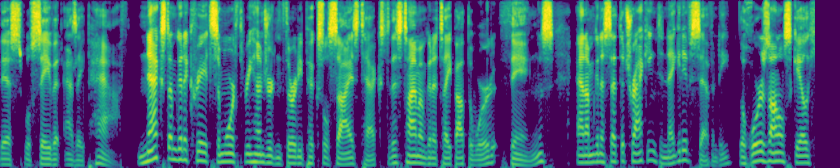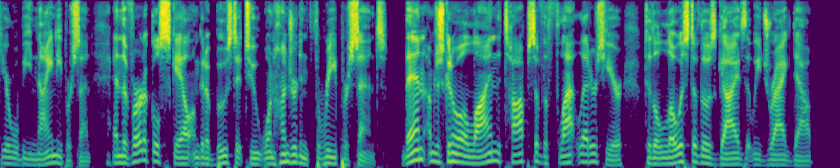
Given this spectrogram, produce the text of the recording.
This will save it as a path. Next, I'm going to create some more 330 pixel size text. This time I'm going to type out the word things, and I'm going to set the tracking to negative 70. The horizontal scale here will be 90%, and the vertical scale I'm going to boost it to 103%. Then I'm just going to align the tops of the flat letters here to the lowest of those guides that we dragged out.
